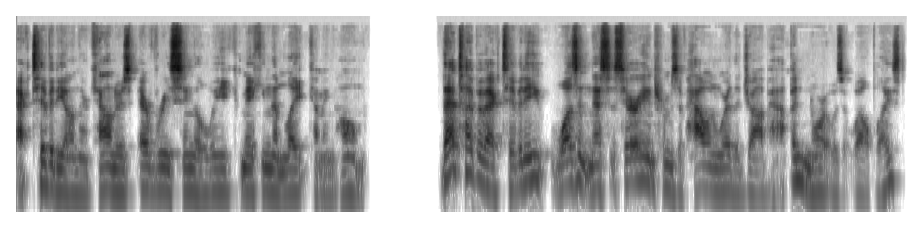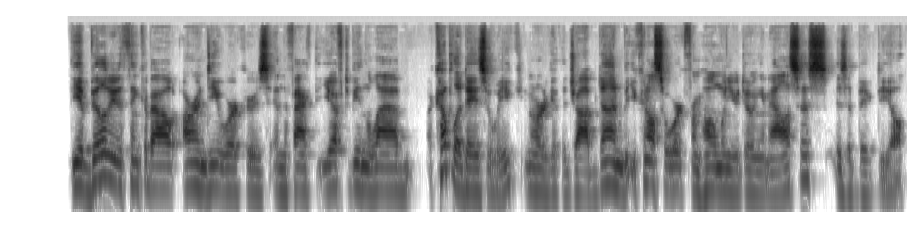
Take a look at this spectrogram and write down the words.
activity on their calendars every single week, making them late coming home. That type of activity wasn't necessary in terms of how and where the job happened, nor was it well placed. The ability to think about R&D workers and the fact that you have to be in the lab a couple of days a week in order to get the job done, but you can also work from home when you're doing analysis is a big deal.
